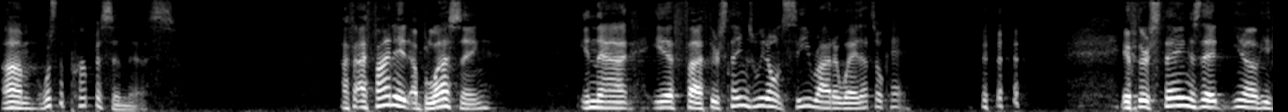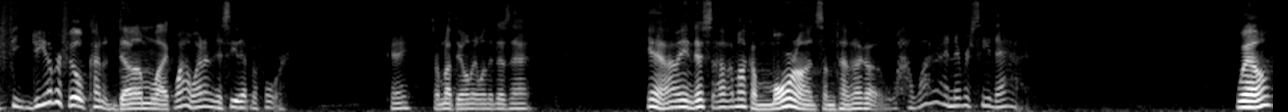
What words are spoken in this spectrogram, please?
Um, what's the purpose in this? I, f- I find it a blessing in that if, uh, if there's things we don't see right away, that's okay. if there's things that, you know, you do you ever feel kind of dumb, like, wow, why didn't I see that before? Okay? So I'm not the only one that does that? Yeah, I mean, this, I'm like a moron sometimes. I go, wow, why did I never see that? Well,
